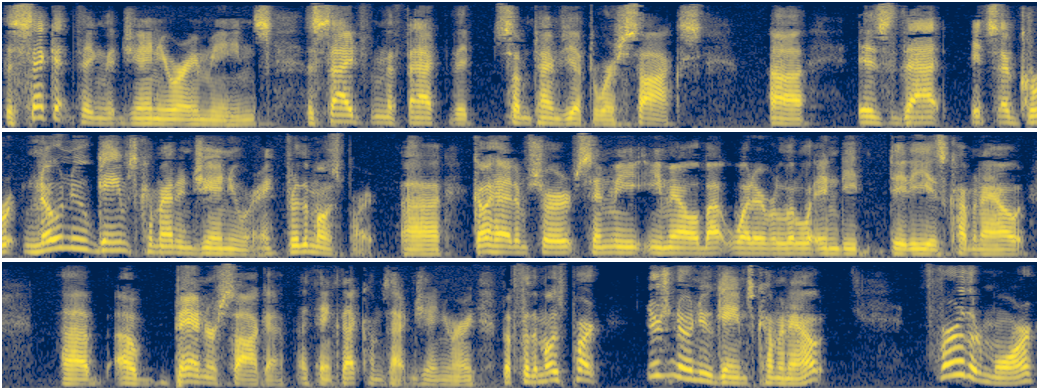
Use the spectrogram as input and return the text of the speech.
the second thing that January means, aside from the fact that sometimes you have to wear socks, uh, is that it's a gr- no new games come out in January for the most part. Uh, go ahead, I'm sure. Send me email about whatever little indie ditty is coming out. Uh, uh, Banner Saga, I think that comes out in January. But for the most part, there's no new games coming out. Furthermore,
